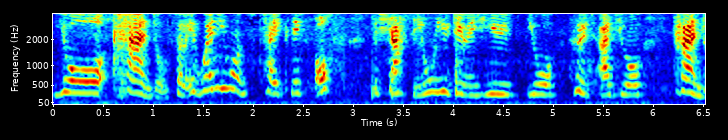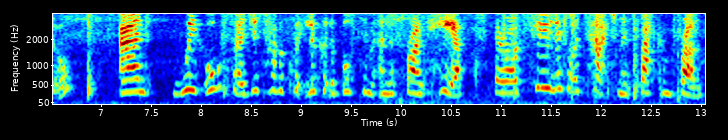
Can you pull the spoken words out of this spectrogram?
your handle. So when you want to take this off the chassis, all you do is use your hood as your handle. And we also just have a quick look at the bottom and the front here. There are two little attachments back and front.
